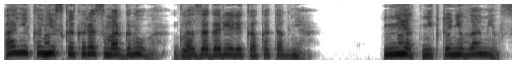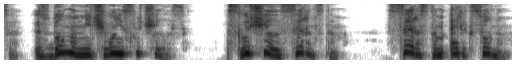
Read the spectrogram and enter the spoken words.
Аника несколько раз моргнула, глаза горели как от огня. Нет, никто не вломился. С домом ничего не случилось. Случилось с Эрнстом, с Эрнстом Эриксоном.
